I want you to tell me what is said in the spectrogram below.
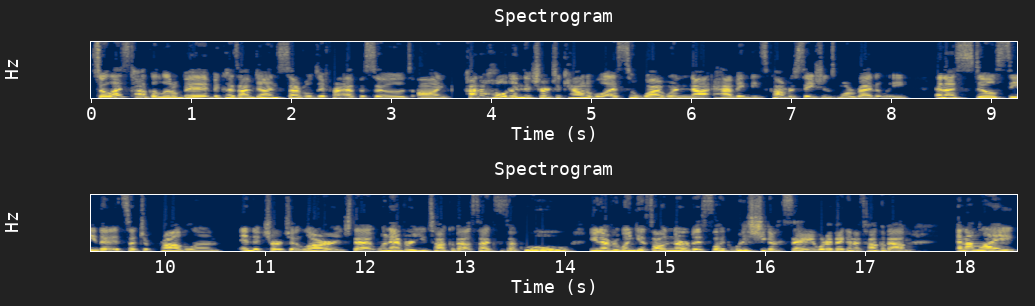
so let's talk a little bit because I've done several different episodes on kind of holding the church accountable as to why we're not having these conversations more readily. And I still see that it's such a problem in the church at large that whenever you talk about sex, it's like, ooh, you know, everyone gets all nervous. Like, what is she going to say? What are they going to talk about? Mm. And I'm like,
